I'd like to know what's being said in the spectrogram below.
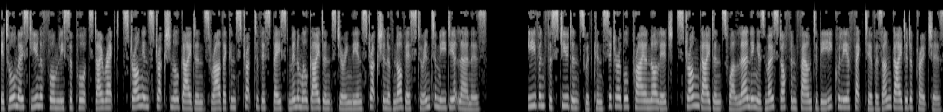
it almost uniformly supports direct, strong instructional guidance rather constructivist-based minimal guidance during the instruction of novice to intermediate learners. Even for students with considerable prior knowledge, strong guidance while learning is most often found to be equally effective as unguided approaches.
